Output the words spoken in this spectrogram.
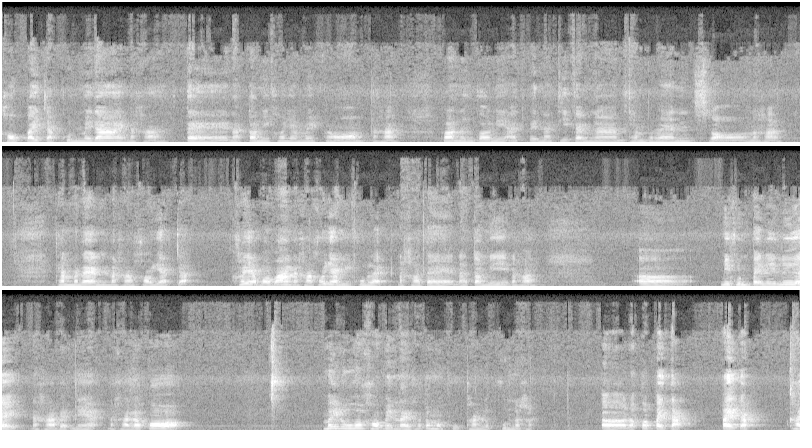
เขาไปจากคุณไม่ได้นะคะ แต่ณตอนนี้เขายังไม่พร้อมนะคะ เพราะหนึ่งกรณีอาจจะเป็นหน้าที่การงาน temperance สองนะคะ temperance นะคะเขาอยากจะเขาอยากบอกว่านะคะเขาอยากมีคุณแหละนะคะ แต่ณตอนนี้นะคะมีคุณไปเรื่อยๆนะคะ แบบนี้นะคะ แล้วก็ ไม่รู้ว่าเขาเป็นอะไรเขาต้องมาผูกพันกับคุณนะคะ เอ่อ แล้วก็ไปตัดไปกับใคร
